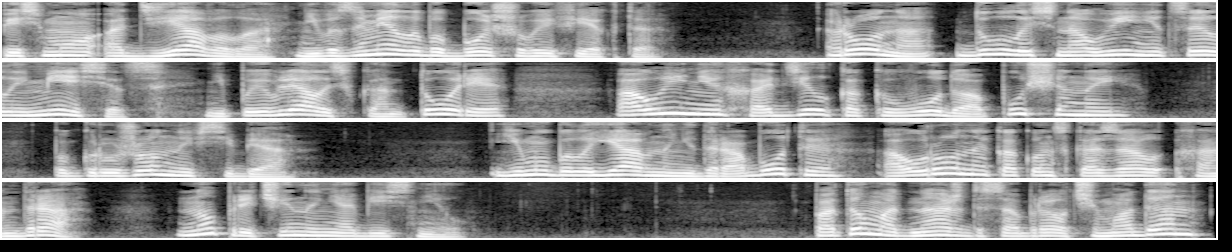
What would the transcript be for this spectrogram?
Письмо от дьявола не возымело бы большего эффекта. Рона дулась на Уинни целый месяц, не появлялась в конторе, а Уинни ходил, как в воду опущенный, погруженный в себя. Ему было явно не до работы, а у Роны, как он сказал, хандра, но причины не объяснил. Потом однажды собрал чемодан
